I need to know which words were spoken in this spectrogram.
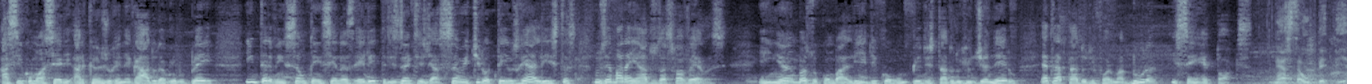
Assim como a série Arcanjo Renegado da Globoplay, Intervenção tem cenas eletrizantes de ação e tiroteios realistas nos emaranhados das favelas em ambas, o combalido e corrompido estado do Rio de Janeiro é tratado de forma dura e sem retoques. Nesta UPP,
